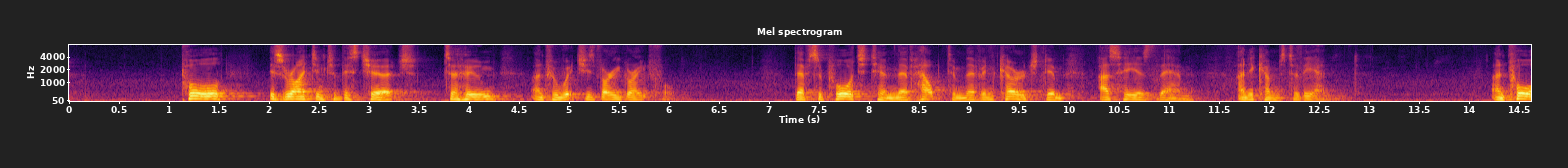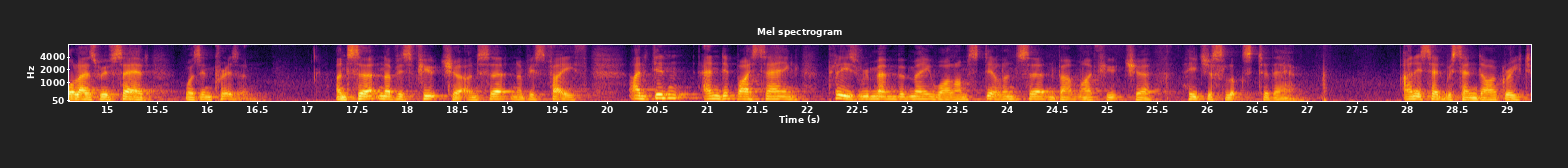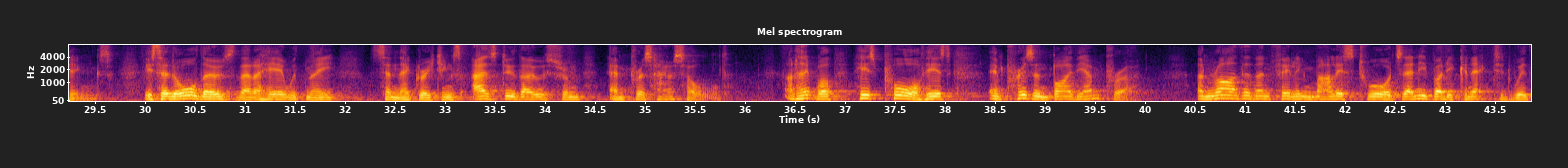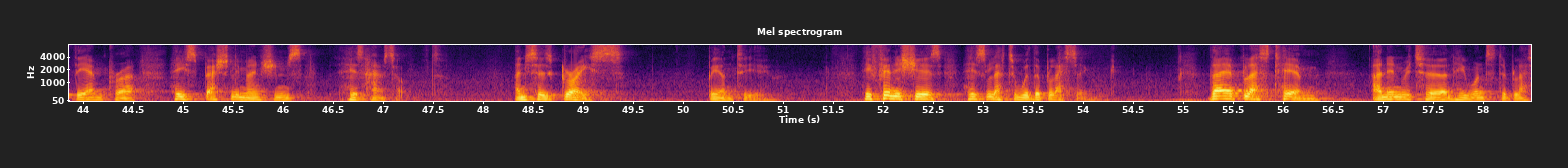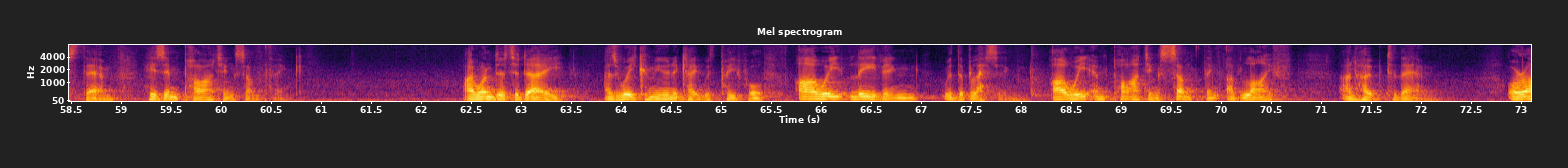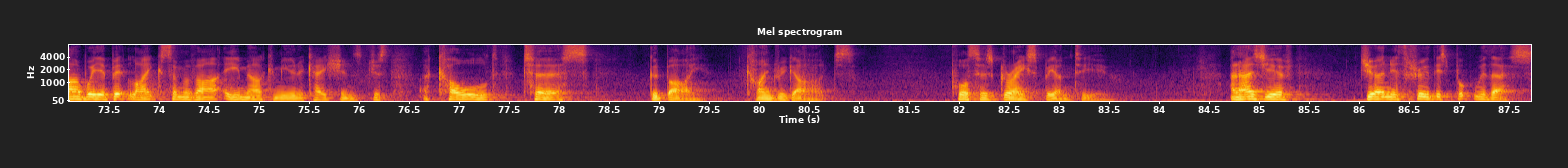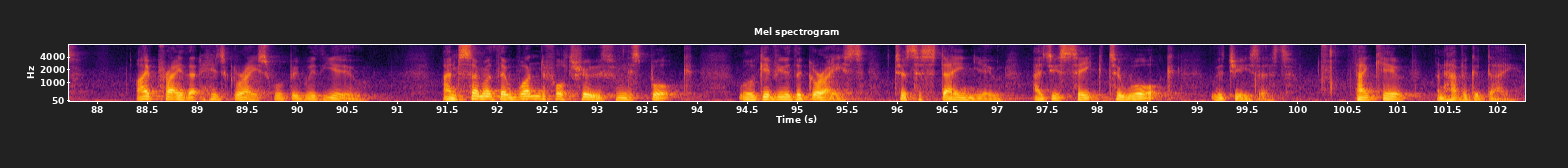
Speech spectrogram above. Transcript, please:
Paul is writing to this church to whom and for which he's very grateful. They've supported him, they've helped him, they've encouraged him as he is them. And he comes to the end. And Paul, as we've said, was in prison, uncertain of his future, uncertain of his faith. And he didn't end it by saying, Please remember me while I'm still uncertain about my future. He just looks to them. And he said, We send our greetings. He said, All those that are here with me send their greetings, as do those from Emperor's household. And I think, well, here's Paul, he is imprisoned by the emperor. And rather than feeling malice towards anybody connected with the emperor, he specially mentions his household. And says, Grace be unto you. He finishes his letter with a blessing. They have blessed him, and in return, he wants to bless them. He's imparting something. I wonder today, as we communicate with people, are we leaving with the blessing? Are we imparting something of life and hope to them? Or are we a bit like some of our email communications, just a cold, terse goodbye, kind regards? Paul says, Grace be unto you. And as you've journeyed through this book with us, I pray that His grace will be with you. And some of the wonderful truths from this book will give you the grace to sustain you as you seek to walk with Jesus. Thank you and have a good day.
